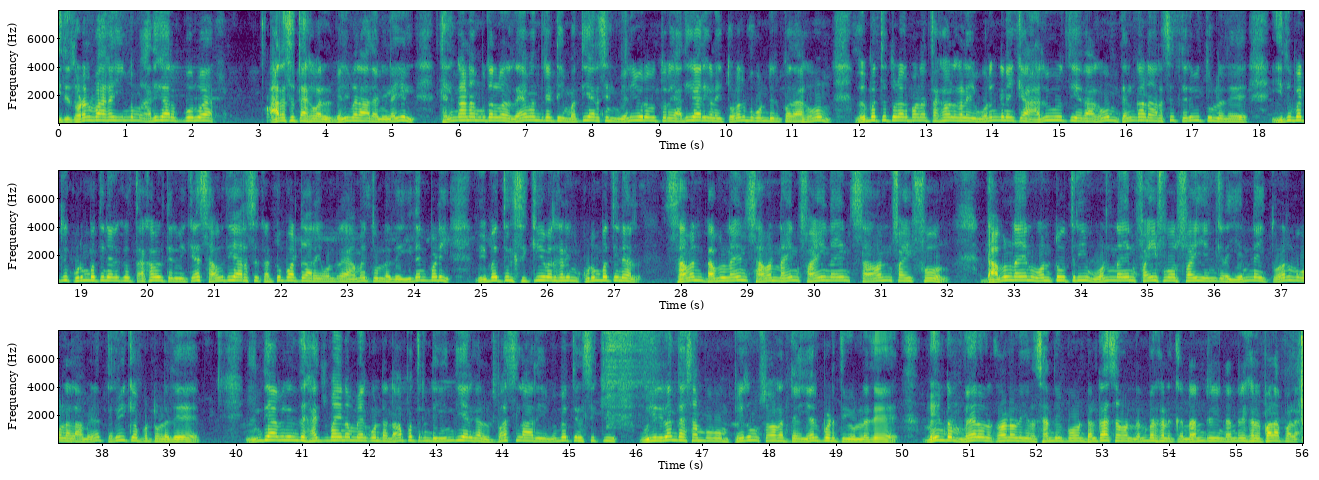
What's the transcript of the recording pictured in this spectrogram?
இது தொடர்பாக இன்னும் அதிகாரப்பூர்வ அரசு தகவல் வெளிவராத நிலையில் தெலுங்கானா முதல்வர் ரேவந்த் ரெட்டி மத்திய அரசின் வெளியுறவுத்துறை அதிகாரிகளை தொடர்பு கொண்டிருப்பதாகவும் விபத்து தொடர்பான தகவல்களை ஒருங்கிணைக்க அறிவுறுத்தியதாகவும் தெலுங்கானா அரசு தெரிவித்துள்ளது. இது பற்றி குடும்பத்தினருக்கு தகவல் தெரிவிக்க சவுதி அரசு கட்டுப்பாட்டு அறை ஒன்றை அமைத்துள்ளது. இதன்படி விபத்தில் சிக்கியவர்களின் குடும்பத்தினர் seven double nine seven nine five nine seven five four double nine one two three one nine five four five என்கிற எண்ணை தொடர்பு கொள்ளலாம் என தெரிவிக்கப்பட்டுள்ளது. இந்தியாவிலிருந்து ஹஜ் பயணம் மேற்கொண்ட நாற்பத்தி ரெண்டு இந்தியர்கள் பஸ் லாரி விபத்தில் சிக்கி உயிரிழந்த சம்பவம் பெரும் சோகத்தை ஏற்படுத்தியுள்ளது. மீண்டும் வேறொரு காணொளியில் சந்திப்போம். டெல்டா செவன் நண்பர்களுக்கு நன்றி நன்றிகள் பல பல.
